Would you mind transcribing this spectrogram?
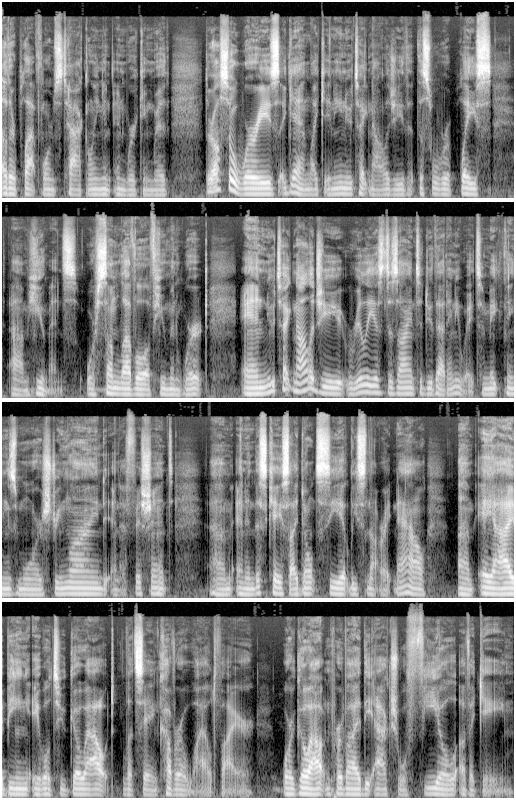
other platforms tackling and, and, working with. There are also worries, again, like any new technology, that this will replace um, humans or some level of human work. And new technology really is designed to do that anyway, to make things more streamlined and efficient. Um, and in this case, I don't see, at least not right now, um, AI being able to go out, let's say, and cover a wildfire or go out and provide the actual feel of a game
